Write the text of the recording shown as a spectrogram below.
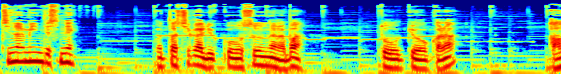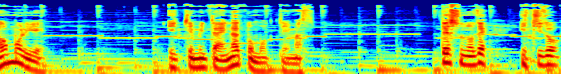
ちなみにですね、私が旅行するならば、東京から青森へ行ってみたいなと思っています。ですので、一度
